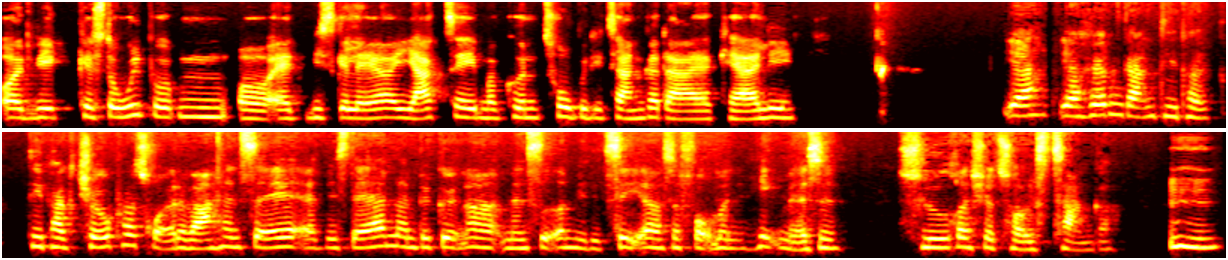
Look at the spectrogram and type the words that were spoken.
og at vi ikke kan stole på dem, og at vi skal lære at jagtage dem og kun tro på de tanker, der er kærlige. Ja, jeg hørte engang Deepak, Deepak Chopra, tror jeg det var, han sagde, at hvis det er, at man begynder, man sidder og mediterer, så får man en hel masse sludre tanker. Mm-hmm.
